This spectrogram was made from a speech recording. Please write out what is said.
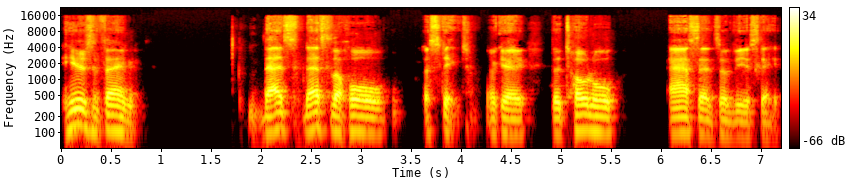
here's the thing. That's that's the whole estate. Okay, the total assets of the estate.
